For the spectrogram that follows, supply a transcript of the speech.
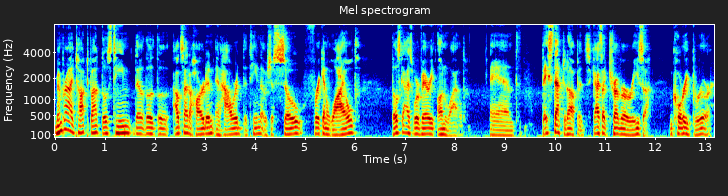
Remember, I talked about those team, the, the, the outside of Harden and Howard, the team that was just so freaking wild. Those guys were very unwild, and they stepped it up. It's guys like Trevor Ariza and Corey Brewer.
